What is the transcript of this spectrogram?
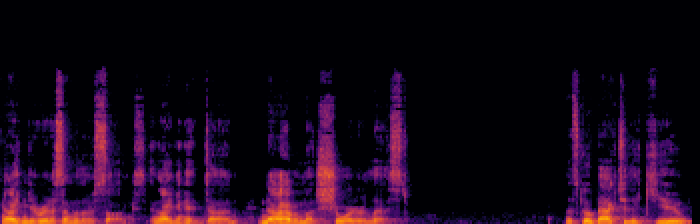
and I can get rid of some of those songs. And I can hit done. And now I have a much shorter list. Let's go back to the queue.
